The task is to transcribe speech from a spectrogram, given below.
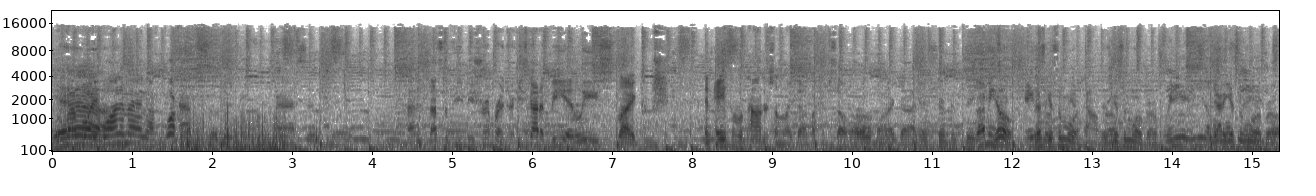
Yeah. My boy Iguana Man, I fuck Absolutely massive, bro. That is, that's the PB shrimp right there. He's got to be at least like an eighth of a pound or something like that by himself. Oh my god, this shrimp is big. So that means Yo, let's get some more. would be a pound, Let's get some more, bro. We need, we need gotta get some more, of bro.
